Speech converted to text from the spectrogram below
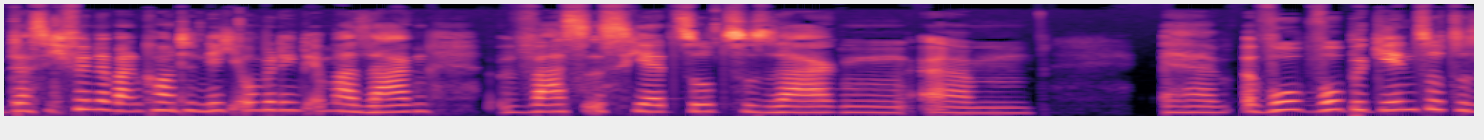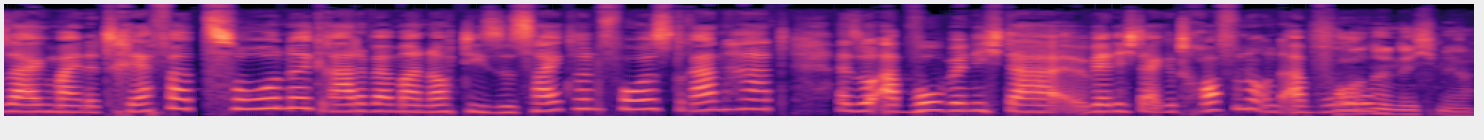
dass ich finde, man konnte nicht unbedingt immer sagen, was ist jetzt sozusagen ähm, äh, wo, wo beginnt sozusagen meine Trefferzone, gerade wenn man noch diese Cyclone Force dran hat? Also ab wo bin ich da, werde ich da getroffen und ab wo? Vorne nicht mehr.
